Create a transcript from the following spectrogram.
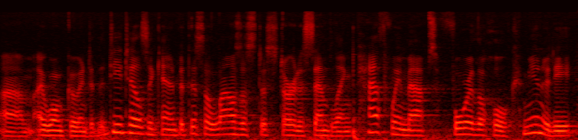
Um, I won't go into the details again, but this allows us to start assembling pathway maps for the whole community,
